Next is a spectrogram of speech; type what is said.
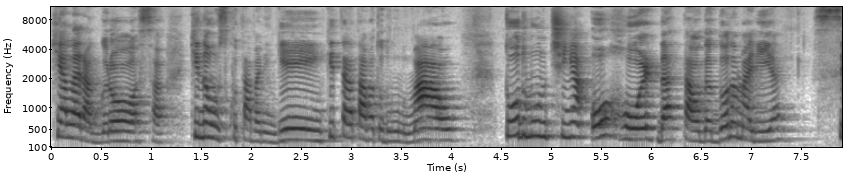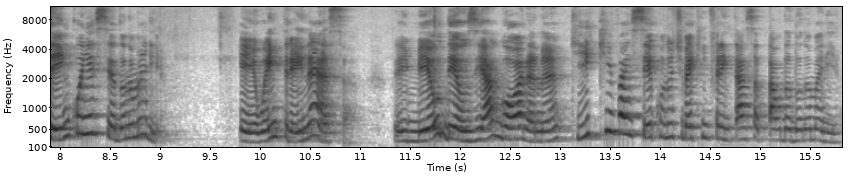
que ela era grossa, que não escutava ninguém, que tratava todo mundo mal. Todo mundo tinha horror da tal da Dona Maria sem conhecer a Dona Maria. Eu entrei nessa. Falei, meu Deus, e agora, né? O que, que vai ser quando eu tiver que enfrentar essa tal da Dona Maria?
